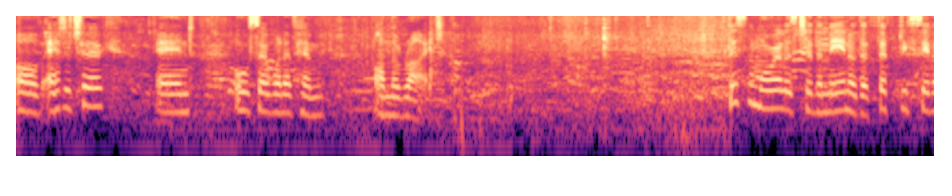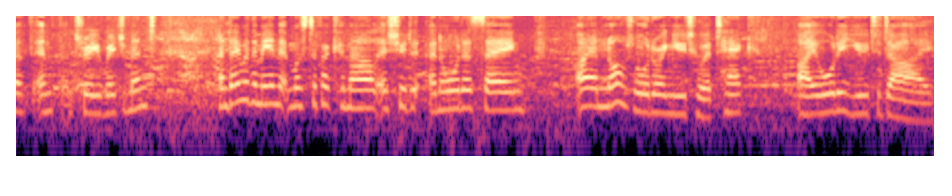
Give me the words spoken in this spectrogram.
of Ataturk and also one of him on the right. This memorial is to the men of the 57th Infantry Regiment, and they were the men that Mustafa Kemal issued an order saying, I am not ordering you to attack, I order you to die.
